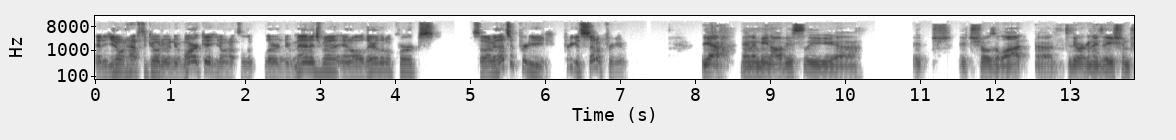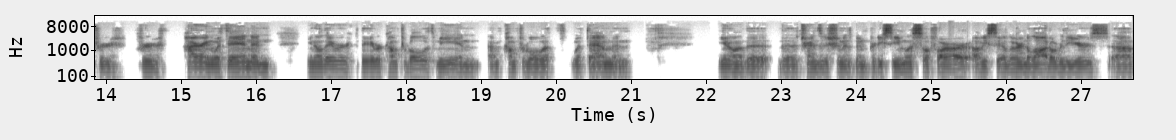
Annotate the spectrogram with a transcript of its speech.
and you don't have to go to a new market. You don't have to learn new management and all their little quirks. So, I mean, that's a pretty, pretty good setup for you. Yeah, and I mean, obviously, uh, it it shows a lot uh, to the organization for for hiring within, and you know they were they were comfortable with me, and I'm comfortable with with them, and you know the the transition has been pretty seamless so far. Obviously, I learned a lot over the years uh,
